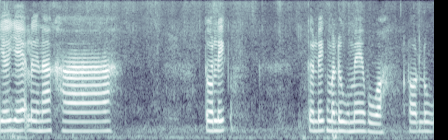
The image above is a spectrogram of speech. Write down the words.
เยอะแยะเลยนะคะ ตัวเล็ก ตัวเล็กมาดูแม่วัวรอดลูก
